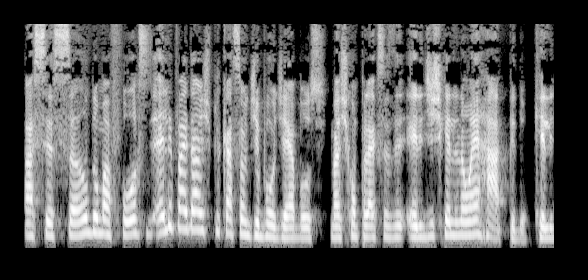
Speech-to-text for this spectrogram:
acessando uma força. Ele vai dar uma explicação de Jebbles mais complexa. Ele diz que ele não é rápido, que ele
